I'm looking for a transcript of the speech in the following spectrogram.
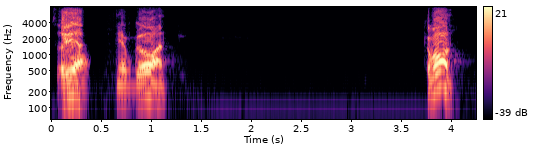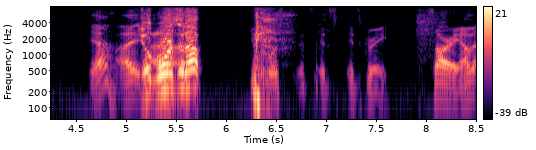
So yeah, yeah, go on. Come on, Yeah. I, Guild Wars uh, it up. Guild Wars 2, it's it's it's great. Sorry, I'm.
